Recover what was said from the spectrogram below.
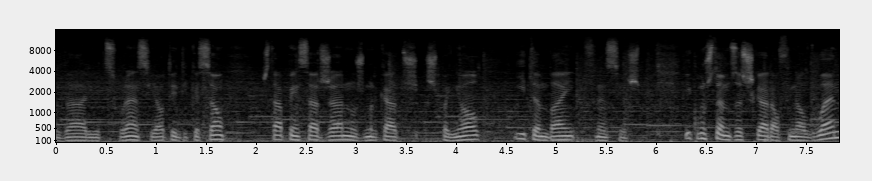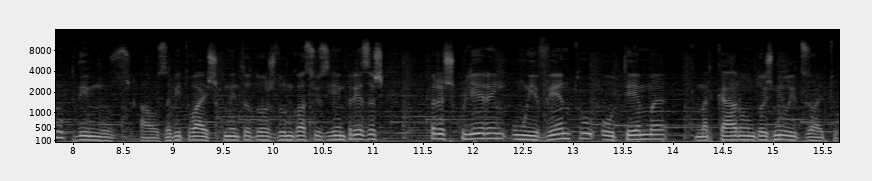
da área de segurança e autenticação está a pensar já nos mercados espanhol e também francês. E como estamos a chegar ao final do ano, pedimos aos habituais comentadores do Negócios e Empresas para escolherem um evento ou tema que marcaram 2018.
